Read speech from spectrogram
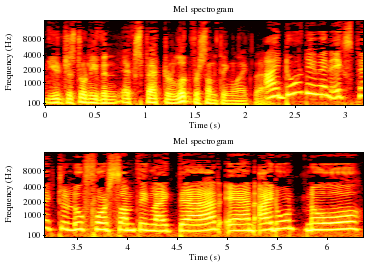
you just don't even expect or look for something like that? I don't even expect to look for something like that, and I don't know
